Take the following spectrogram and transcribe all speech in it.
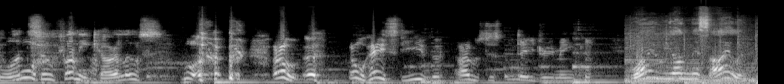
What's so funny, Carlos? oh, uh, oh, hey, Steve. I was just daydreaming. Why are we on this island?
